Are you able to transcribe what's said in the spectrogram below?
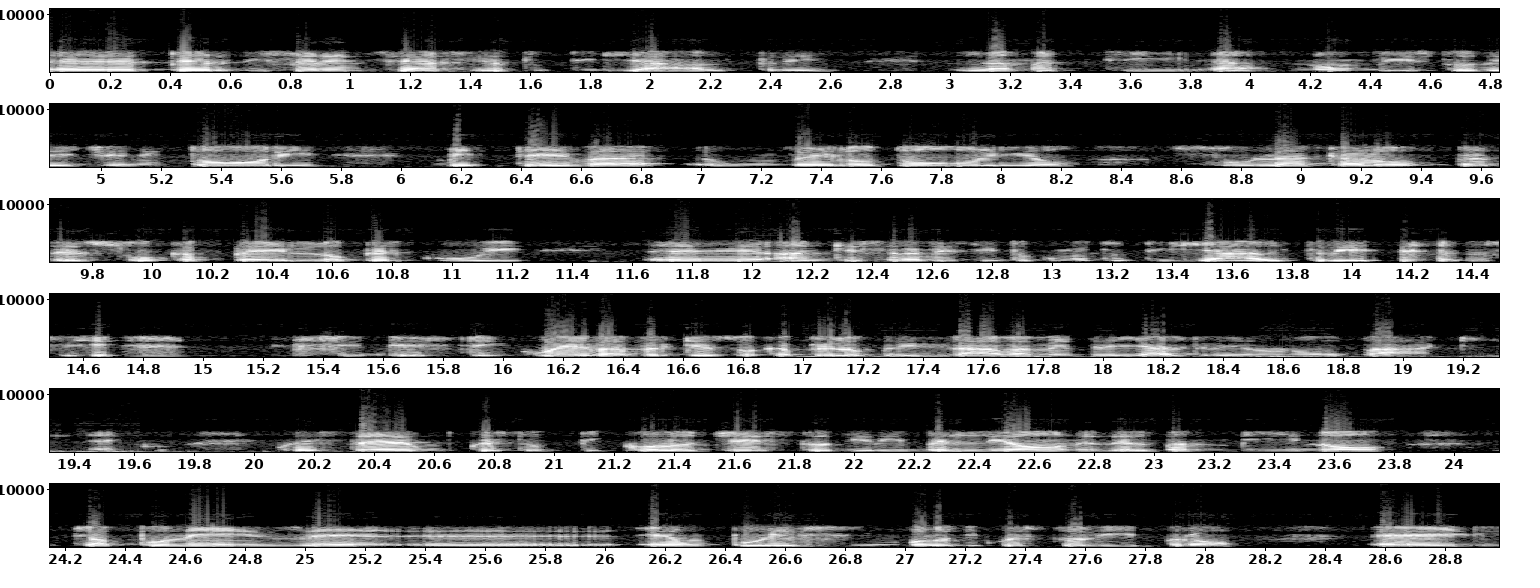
eh, per differenziarsi da tutti gli altri, la mattina, non visto dai genitori, metteva un velo d'olio sulla calotta del suo cappello, per cui eh, anche se era vestito come tutti gli altri si, si, distingueva perché il suo cappello brillava mentre gli altri erano opachi. Ecco, questo, è un, questo piccolo gesto di ribellione del bambino giapponese eh, è un po' il simbolo di questo libro, è il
